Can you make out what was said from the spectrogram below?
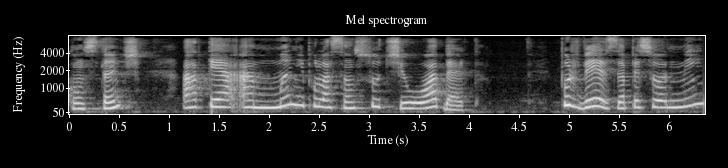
constante até a manipulação sutil ou aberta. Por vezes, a pessoa nem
